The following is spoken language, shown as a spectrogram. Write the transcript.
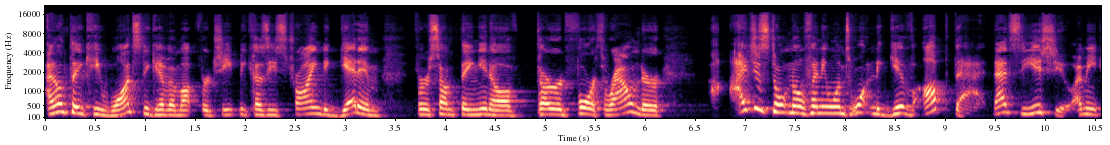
I don't think he wants to give him up for cheap because he's trying to get him for something, you know, a third, fourth rounder. I just don't know if anyone's wanting to give up that. That's the issue. I mean,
